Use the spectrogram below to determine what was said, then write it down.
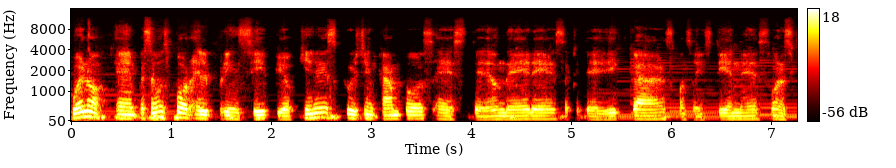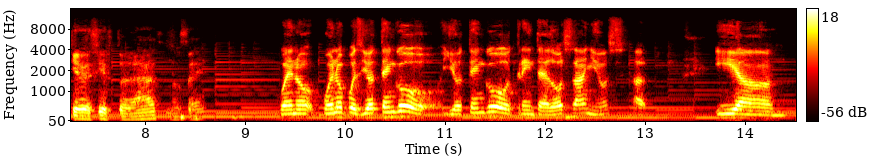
bueno, eh, empecemos por el principio. ¿Quién es Christian Campos? Este, ¿De dónde eres? ¿A qué te dedicas? ¿Cuántos años tienes? Bueno, si quieres decir tu edad, no sé. Bueno, bueno, pues yo tengo, yo tengo 32 años uh, y um,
